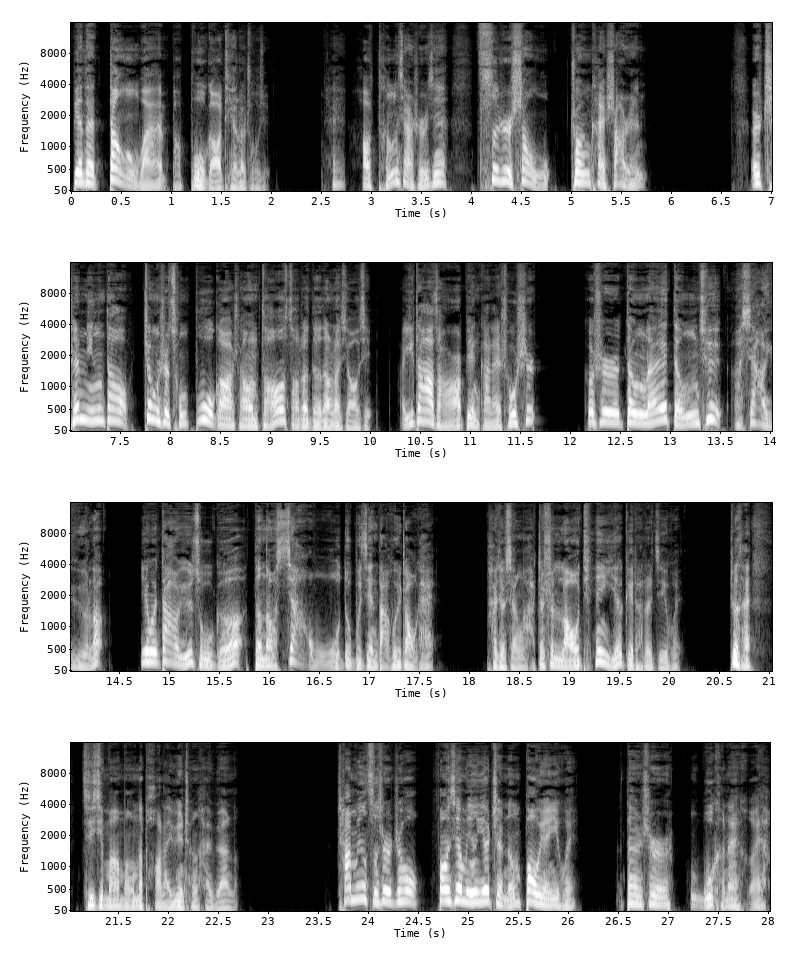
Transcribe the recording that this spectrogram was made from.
便在当晚把布告贴了出去，嘿，好腾下时间，次日上午专看杀人。而陈明道正是从布告上早早的得到了消息，一大早便赶来收尸。可是等来等去啊，下雨了，因为大雨阻隔，等到下午都不见大会召开。他就想啊，这是老天爷给他的机会，这才急急忙忙的跑来运城喊冤了。查明此事之后，方兴明也只能抱怨一回，但是无可奈何呀，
